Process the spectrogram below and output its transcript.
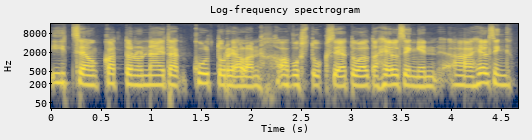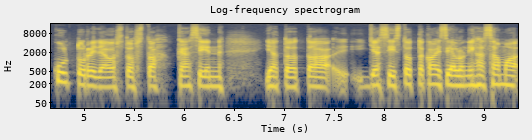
Itse olen katsonut näitä kulttuurialan avustuksia tuolta Helsingin, äh, Helsingin kulttuurijaostosta käsin ja, tota, ja siis totta kai siellä on ihan sama,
